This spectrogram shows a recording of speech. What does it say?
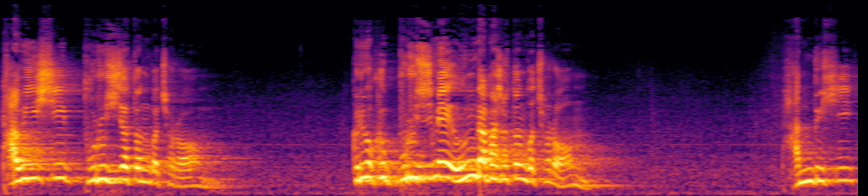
다윗이 부르짖었던 것처럼 그리고 그 부르짖음에 응답하셨던 것처럼 반드시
